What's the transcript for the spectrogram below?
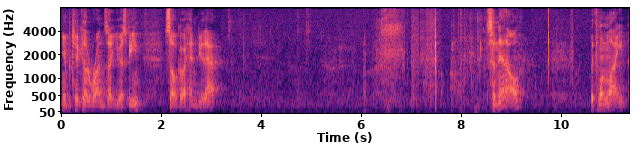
in particular runs a USB. So I'll go ahead and do that. So now, with one light,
